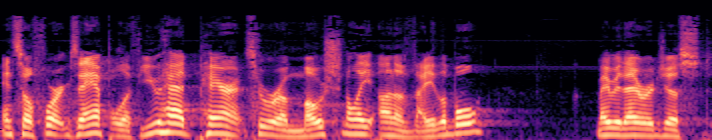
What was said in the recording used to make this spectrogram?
And so, for example, if you had parents who were emotionally unavailable, maybe they were just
